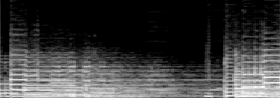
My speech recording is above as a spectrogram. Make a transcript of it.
Música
